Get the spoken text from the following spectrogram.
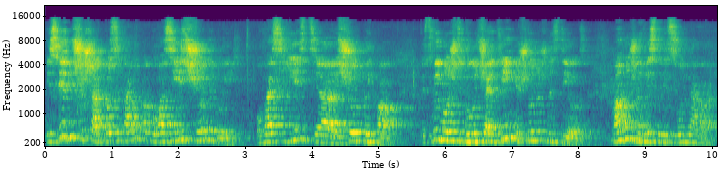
И следующий шаг, после того, как у вас есть счет eBay, у вас есть а, счет PayPal, то есть вы можете получать деньги, что нужно сделать? Вам нужно выставить свой товар.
